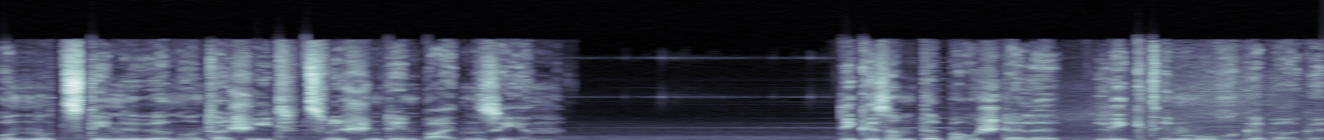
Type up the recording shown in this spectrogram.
und nutzt den Höhenunterschied zwischen den beiden Seen. Die gesamte Baustelle liegt im Hochgebirge.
